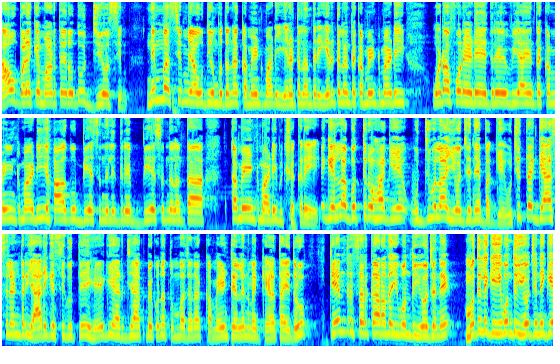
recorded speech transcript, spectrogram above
ನಾವು ಬಳಕೆ ಮಾಡ್ತಾ ಇರೋದು ಜಿಯೋ ಸಿಮ್ ನಿಮ್ಮ ಸಿಮ್ ಯಾವುದು ಎಂಬುದನ್ನು ಕಮೆಂಟ್ ಮಾಡಿ, ಏರ್ಟೆಲ್ ಅಂದರೆ ಏರ್ಟೆಲ್ ಅಂತ ಕಮೆಂಟ್ ಮಾಡಿ, ವಡಾಫೋನ್ ಐಡಿಯಾ ಇದ್ರೆ ವಿ ಐ ಅಂತ ಕಮೆಂಟ್ ಮಾಡಿ, ಹಾಗೂ ಬಿ ಎಸ್ ಎನ್ ಎಲ್ ಇದ್ರೆ ಬಿ ಎಸ್ ಎನ್ ಎಲ್ ಅಂತ ಕಮೆಂಟ್ ಮಾಡಿ ವೀಕ್ಷಕರೇ. ಈಗೆಲ್ಲ ಗೊತ್ತಿರೋ ಹಾಗೆ ಉಜ್ವಲ ಯೋಜನೆ ಬಗ್ಗೆ ಉಚಿತ ಗ್ಯಾಸ್ ಸಿಲಿಂಡರ್ ಯಾರಿಗೆ ಸಿಗುತ್ತೆ, ಹೇಗೆ ಅರ್ಜಿ ಹಾಕಬೇಕು ಅಂತ ತುಂಬಾ ಜನ ಕಮೆಂಟ್ ಅಲ್ಲಿ ನಮಗೆ ಕೇಳ್ತಾ ಇದ್ರು. ಕೇಂದ್ರ ಸರ್ಕಾರದ ಈ ಒಂದು ಯೋಜನೆ, ಮೊದಲಿಗೆ ಈ ಒಂದು ಯೋಜನೆಗೆ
